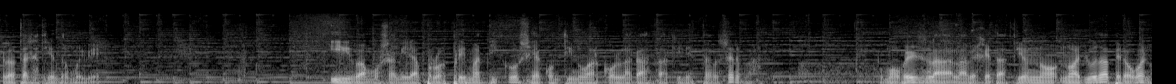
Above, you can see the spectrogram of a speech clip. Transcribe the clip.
Que lo estás haciendo muy bien. Y vamos a mirar por los primáticos y a continuar con la caza aquí en esta reserva. Como veis, la, vegetación no, ayuda, pero bueno,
